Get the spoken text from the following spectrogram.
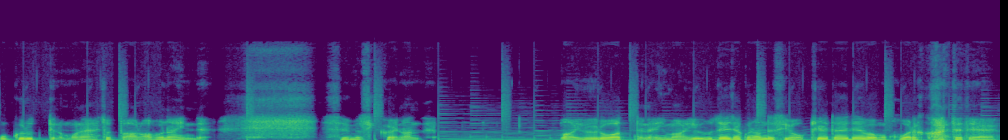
送るっていうのもね、ちょっとあの危ないんで、精密機械なんで。まあいろいろあってね、今いろいろ脆弱なんですよ。携帯電話も壊れかかってて、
